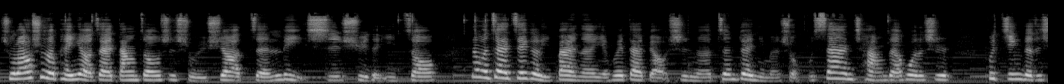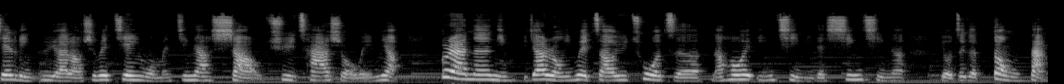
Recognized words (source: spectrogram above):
属老鼠的朋友在当周是属于需要整理思绪的一周。那么在这个礼拜呢，也会代表是呢，针对你们所不擅长的或者是不精的这些领域啊，老师会建议我们尽量少去插手为妙，不然呢，你比较容易会遭遇挫折，然后会引起你的心情呢有这个动荡。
